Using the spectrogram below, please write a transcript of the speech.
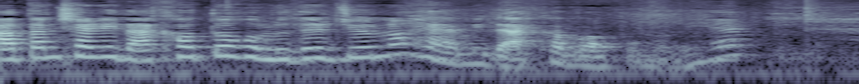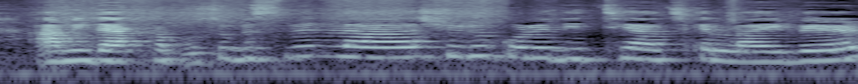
কাতান শাড়ি দেখাও তো হলুদের জন্য। হ্যাঁ আমি দেখাবো আপুমনি হ্যাঁ। আমি দেখাবো। তো বিসমিল্লাহ শুরু করে দিচ্ছি আজকের লাইভের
